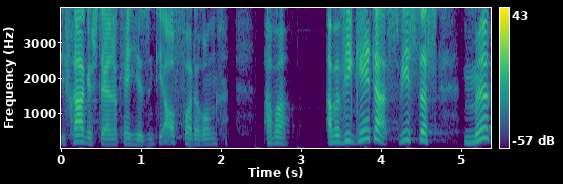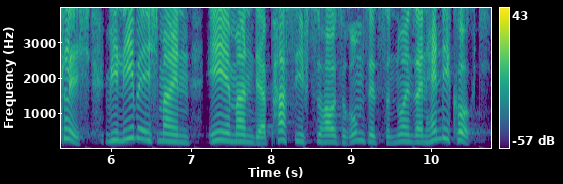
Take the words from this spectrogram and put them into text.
die Frage stellen, okay, hier sind die Aufforderungen, aber, aber wie geht das? Wie ist das möglich? Wie liebe ich meinen Ehemann, der passiv zu Hause rumsitzt und nur in sein Handy guckt?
